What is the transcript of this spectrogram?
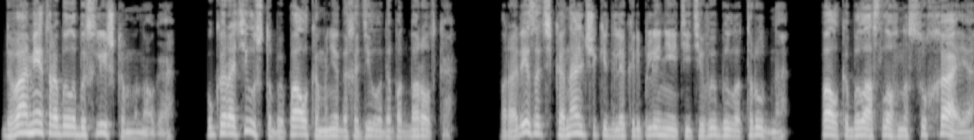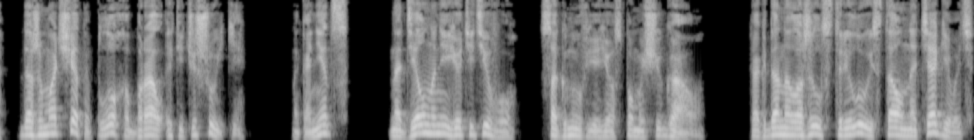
Два метра было бы слишком много. Укоротил, чтобы палка мне доходила до подбородка. Прорезать канальчики для крепления тетивы было трудно. Палка была словно сухая, даже мачете плохо брал эти чешуйки. Наконец, надел на нее тетиву, согнув ее с помощью гао. Когда наложил стрелу и стал натягивать,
